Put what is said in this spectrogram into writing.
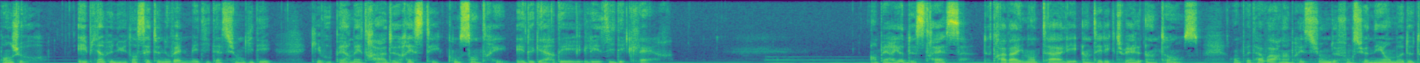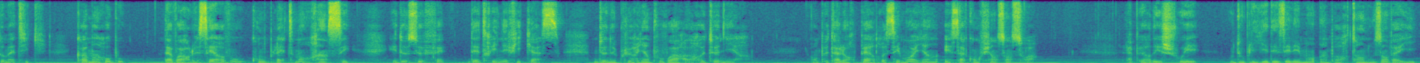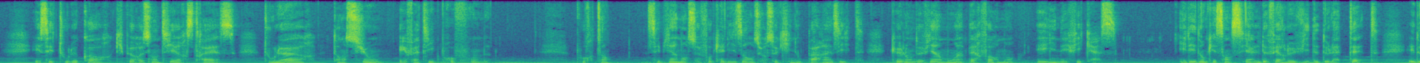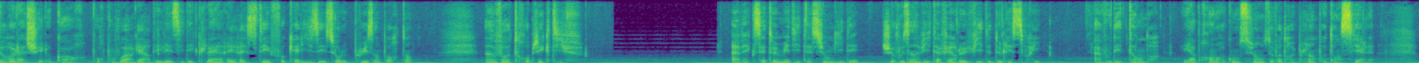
Bonjour et bienvenue dans cette nouvelle méditation guidée qui vous permettra de rester concentré et de garder les idées claires. En période de stress, de travail mental et intellectuel intense, on peut avoir l'impression de fonctionner en mode automatique, comme un robot, d'avoir le cerveau complètement rincé et de ce fait d'être inefficace, de ne plus rien pouvoir retenir. On peut alors perdre ses moyens et sa confiance en soi. La peur d'échouer ou d'oublier des éléments importants nous envahit et c'est tout le corps qui peut ressentir stress, douleur, tension et fatigue profonde. Pourtant, c'est bien en se focalisant sur ce qui nous parasite que l'on devient moins performant et inefficace. Il est donc essentiel de faire le vide de la tête et de relâcher le corps pour pouvoir garder les idées claires et rester focalisé sur le plus important, votre objectif. Avec cette méditation guidée, je vous invite à faire le vide de l'esprit, à vous détendre et à prendre conscience de votre plein potentiel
